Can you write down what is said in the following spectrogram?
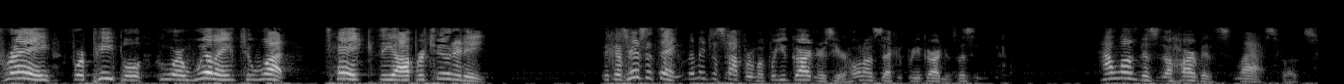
Pray for people who are willing to what? Take the opportunity. Because here's the thing. Let me just stop for a moment. For you gardeners here, hold on a second. For you gardeners, listen. How long does the harvest last, folks?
